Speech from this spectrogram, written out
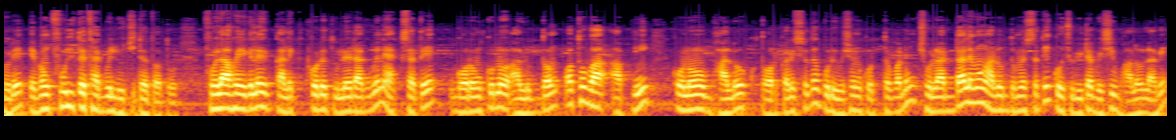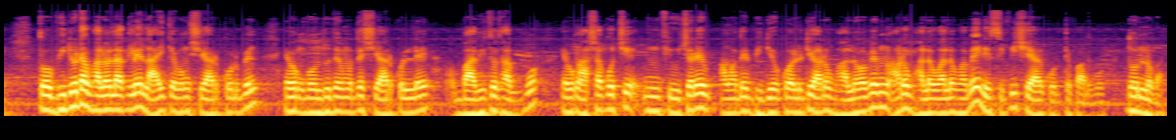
ধরে এবং ফুলতে থাকবে লুচিটা তত। ফোলা হয়ে গেলে কালেক্ট করে তুলে রাখবেন, একসাথে গরম কোনো আলুর দম অথবা আপনি কোনো ভালো তরকারির সাথে পরিবেশন করতে পারেন। ছোলার ডাল এবং আলুর দমের সাথে কচুরিটা বেশি ভালো লাগে। তো ভিডিওটা ভালো লাগলে লাইক এবং শেয়ার করবেন এবং বন্ধুদের মধ্যে শেয়ার করলে বাধিত থাকব এবং আশা করছি ইন ফিউচারে আমাদের ভিডিও কোয়ালিটি আরও ভালো হবে এবং আরও ভালো ভালোভাবে রেসিপি শেয়ার করতে পারব। ধন্যবাদ।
